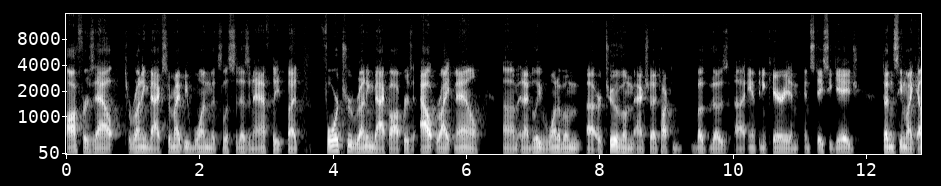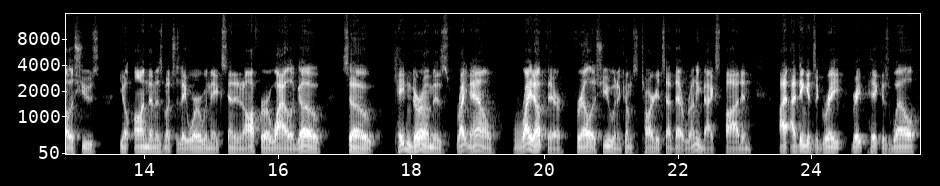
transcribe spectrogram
offers out to running backs. There might be one that's listed as an athlete, but four true running back offers out right now. Um, and I believe one of them uh, or two of them actually, I talked to both of those, uh, Anthony Carey and, and Stacey Gage. Doesn't seem like LSU's you know on them as much as they were when they extended an offer a while ago. So Caden Durham is right now right up there for LSU when it comes to targets at that running back spot, and I, I think it's a great great pick as well.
